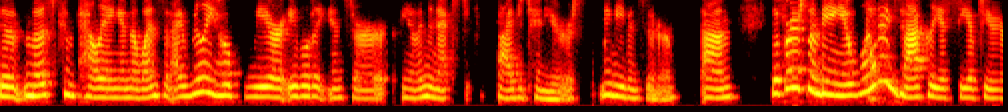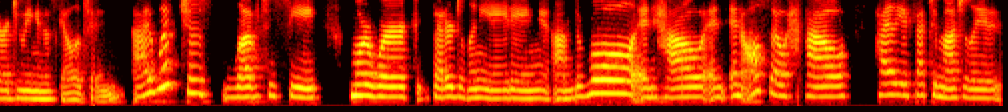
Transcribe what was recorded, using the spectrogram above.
the most compelling and the ones that I really hope we are able to answer, you know, in the next five to 10 years, maybe even sooner. Um, the first one being, you know, what exactly is CFTR doing in the skeleton? I would just love to see more work better delineating um, the role and how, and, and also how highly effective modulated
